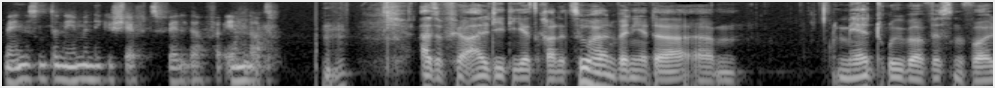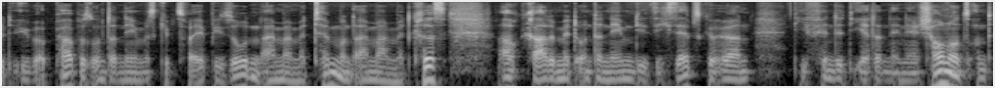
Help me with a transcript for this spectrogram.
wenn das Unternehmen die Geschäftsfelder verändert. Also für all die, die jetzt gerade zuhören, wenn ihr da ähm, mehr drüber wissen wollt über Purpose-Unternehmen, es gibt zwei Episoden, einmal mit Tim und einmal mit Chris, auch gerade mit Unternehmen, die sich selbst gehören, die findet ihr dann in den Shownotes. Und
